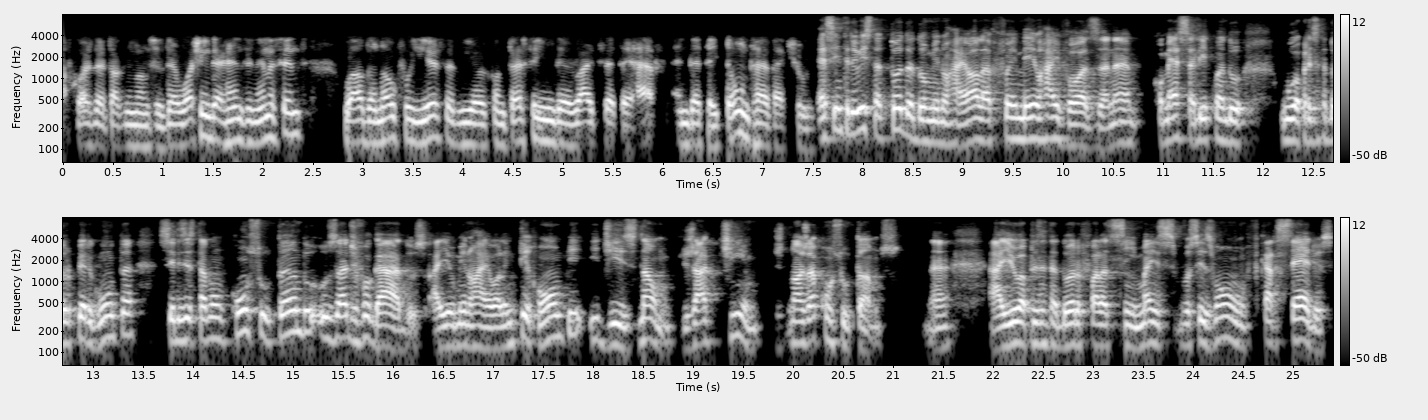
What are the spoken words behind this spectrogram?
Of course they're talking nonsense. They're washing their hands in innocence while they know for years that we are contesting the rights that they have and that they don't have actually. Essa entrevista toda do Mino Raiola foi meio raivosa, né? Começa ali quando o apresentador pergunta se eles estavam consultando os advogados. Aí o Mino Raiola interrompe e diz: "Não, já tínhamos, nós já consultamos". Né? Aí o apresentador fala assim: Mas vocês vão ficar sérios?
